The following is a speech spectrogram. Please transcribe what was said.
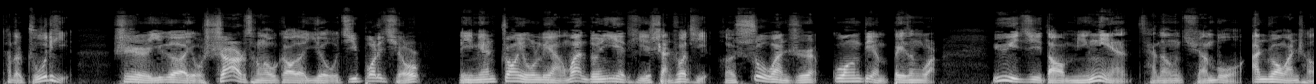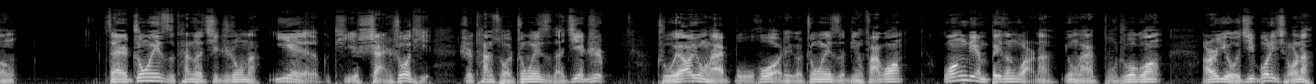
它的主体。是一个有十二层楼高的有机玻璃球，里面装有两万吨液体闪烁体和数万只光电倍增管，预计到明年才能全部安装完成。在中微子探测器之中呢，液体闪烁体是探索中微子的介质，主要用来捕获这个中微子并发光；光电倍增管呢，用来捕捉光；而有机玻璃球呢，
